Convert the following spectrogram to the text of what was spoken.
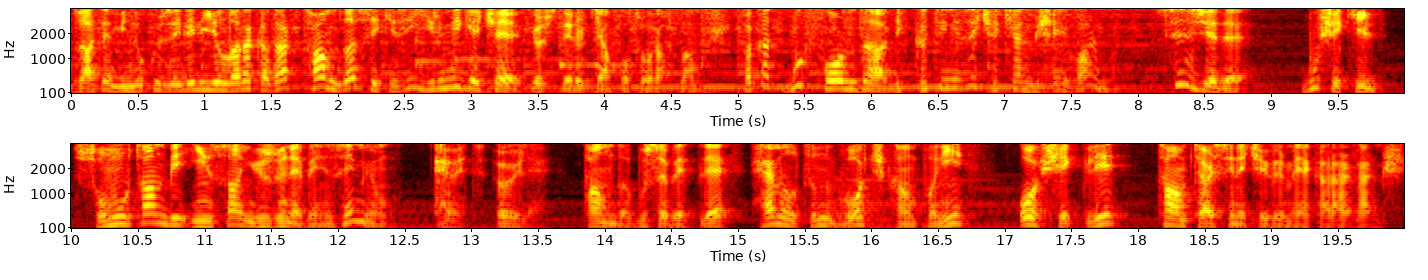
Zaten 1950'li yıllara kadar tam da 8'i 20 geçe gösterirken fotoğraflanmış. Fakat bu formda dikkatinizi çeken bir şey var mı? Sizce de bu şekil somurtan bir insan yüzüne benzemiyor mu? Evet öyle. Tam da bu sebeple Hamilton Watch Company o şekli tam tersine çevirmeye karar vermiş.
